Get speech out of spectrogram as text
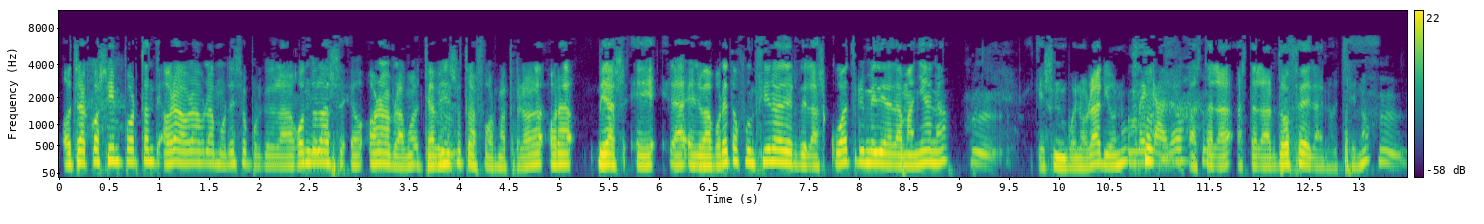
otra cosa importante, ahora ahora hablamos de eso, porque las góndolas, eh, ahora hablamos, también es mm. otra forma, pero ahora, ahora veas, eh, el vaporeto funciona desde las cuatro y media de la mañana, mm. que es un buen horario, ¿no? hasta, hasta las 12 de la noche, ¿no? Mm.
